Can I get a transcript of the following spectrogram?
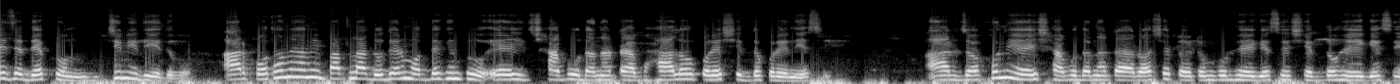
এই যে দেখুন, চিনি দিয়ে দেবো। আর প্রথমে আমি পাতলা দুধের মধ্যে কিন্তু এই সাবুদানাটা ভালো করে সিদ্ধ করে নিয়েছি। আর যখনই এই সাবুদানাটা রসে টইটম্বুর হয়ে গেছে, সেদ্ধ হয়ে গেছে,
